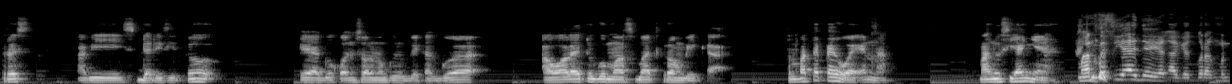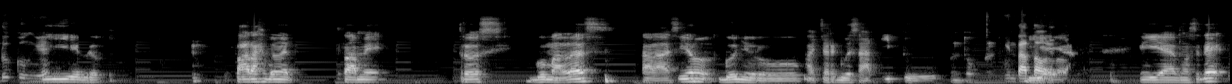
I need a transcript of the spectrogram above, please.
terus habis dari situ ya gue konsol sama guru BK gue. Awalnya itu gue males banget ke ruang BK. Tempatnya PW enak. Manusianya, manusianya yang agak kurang mendukung ya iya bro. Parah banget, rame. Terus gue males. Alhasil gue nyuruh pacar gue saat itu untuk minta tolong. Iya, maksudnya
